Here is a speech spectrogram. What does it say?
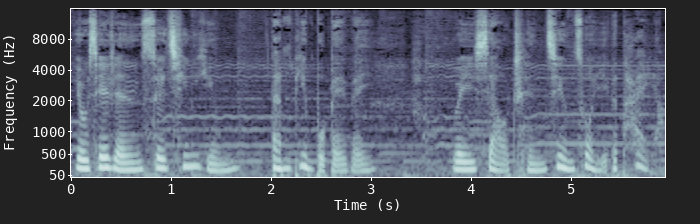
有些人虽轻盈，但并不卑微，微笑沉静做一个太阳。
